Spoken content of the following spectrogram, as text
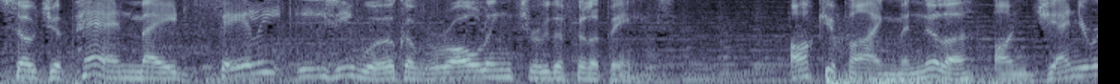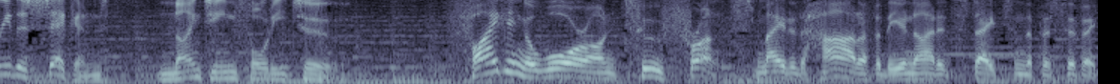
So Japan made fairly easy work of rolling through the Philippines, occupying Manila on January the 2nd, 1942. Fighting a war on two fronts made it harder for the United States in the Pacific.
